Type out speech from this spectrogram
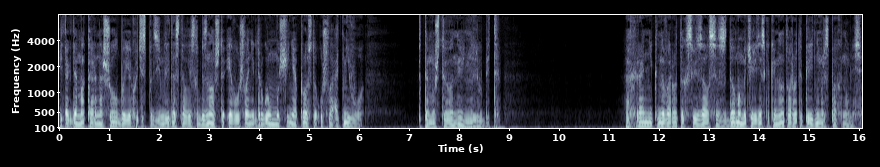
И тогда Макар нашел бы ее, хоть из-под земли достал, если бы знал, что Эва ушла не к другому мужчине, а просто ушла от него — потому что он ее не любит. Охранник на воротах связался с домом, и через несколько минут ворота перед ним распахнулись.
